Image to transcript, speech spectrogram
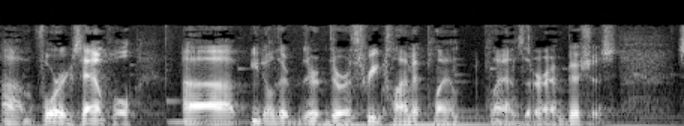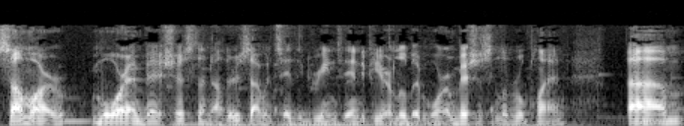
Um, for example, uh, you know, there, there, there, are three climate plan, plans that are ambitious. Some are more ambitious than others. I would say the Greens and the NDP are a little bit more ambitious than the Liberal plan, um,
